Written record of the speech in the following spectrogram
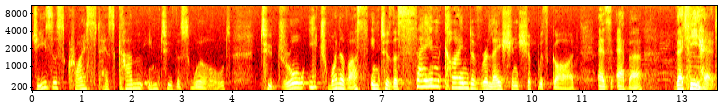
Jesus Christ has come into this world to draw each one of us into the same kind of relationship with God as Abba that he had.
